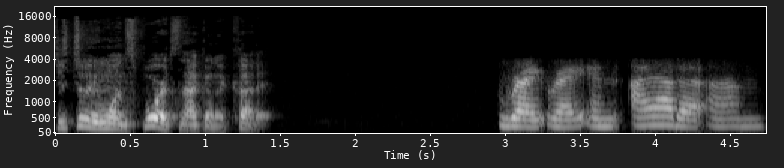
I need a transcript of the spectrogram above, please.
just doing one sport's not going to cut it. Right, right. And I had a um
